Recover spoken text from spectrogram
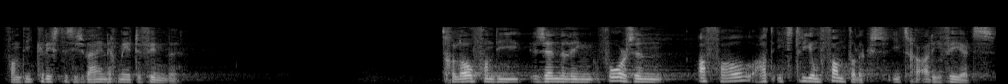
Van die Christus is weinig meer te vinden. Het geloof van die zendeling voor zijn afval had iets triomfantelijks, iets gearriveerds.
